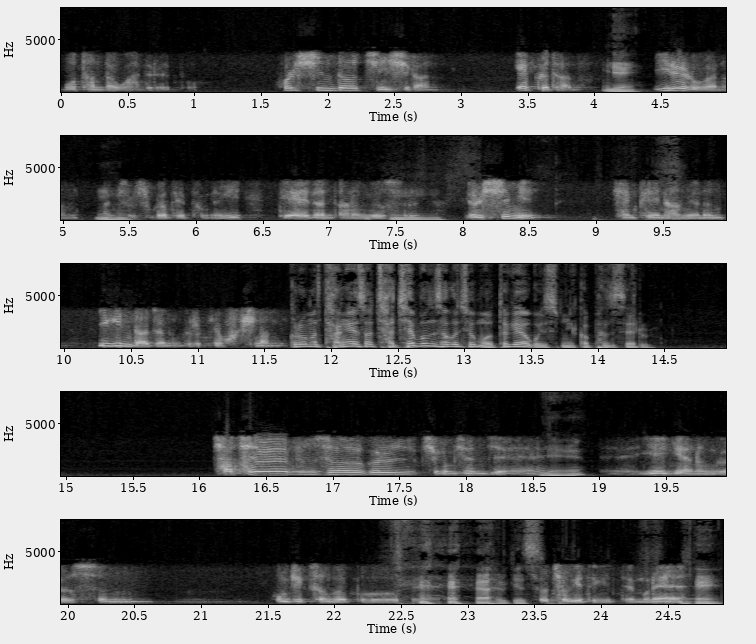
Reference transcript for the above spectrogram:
못한다고 하더라도 훨씬 더 진실한 깨끗한 네. 미래로 가는 음. 안철수가 대통령이 돼야 된다는 것을 음. 열심히 캠페인하면은 이긴다 저는 그렇게 확신합니다. 그러면 당에서 자체 분석은 지금 어떻게 하고 있습니까? 판세를. 자체 분석을 지금 현재 네. 에, 얘기하는 것은 음, 공직선거법에 조촉이 되기 때문에 네.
